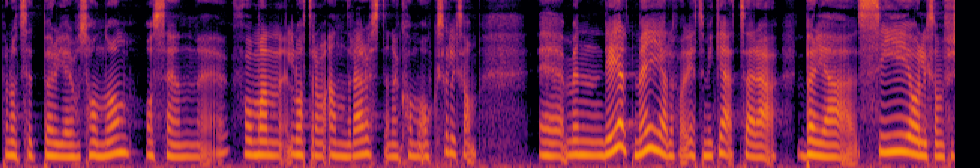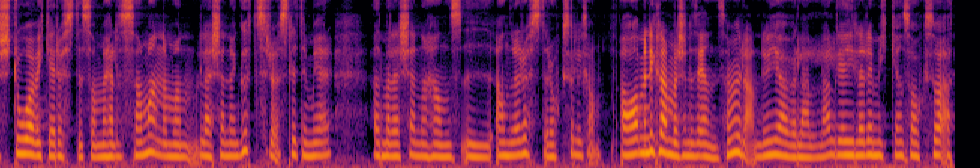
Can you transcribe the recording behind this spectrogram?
på något sätt börjar hos honom och sen eh, får man låta de andra rösterna komma också. Liksom. Eh, men det har hjälpt mig i alla fall jättemycket att så här, börja se och liksom förstå vilka röster som är hälsosamma när man lär känna Guds röst lite mer. Att man lär känna hans i andra röster också. Liksom. Ja, men det är klart man känner sig ensam ibland. Det gör väl alla. Jag gillar det Mickan sa också. Att,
